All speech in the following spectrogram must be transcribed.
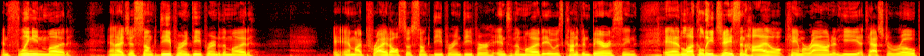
and flinging mud, and I just sunk deeper and deeper into the mud. And my pride also sunk deeper and deeper into the mud. It was kind of embarrassing. And luckily, Jason Heil came around and he attached a rope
